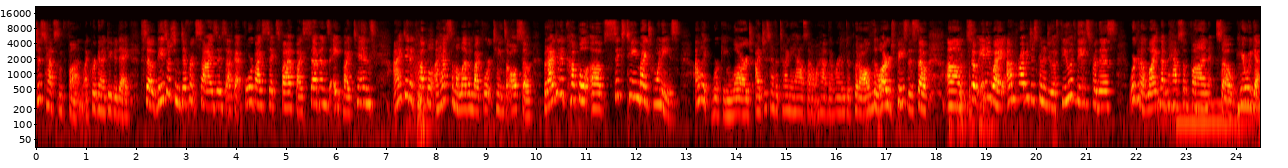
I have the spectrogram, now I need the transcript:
just have some fun like we're going to do today so these are some different sizes i've got four by six five by sevens eight by tens i did a couple i have some 11 by 14s also but i did a couple of 16 by 20s I like working large. I just have a tiny house. I don't have the room to put all the large pieces. So, um, so anyway, I'm probably just going to do a few of these for this. We're going to lighten up and have some fun. So here we go.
